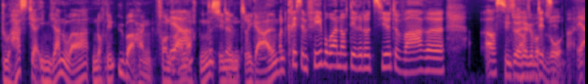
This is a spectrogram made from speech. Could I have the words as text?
du hast ja im Januar noch den Überhang von ja, Weihnachten in den. Regalen. Und kriegst im Februar noch die reduzierte Ware aus, hinterher aus dem gewo- so. Dezember. Ja.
